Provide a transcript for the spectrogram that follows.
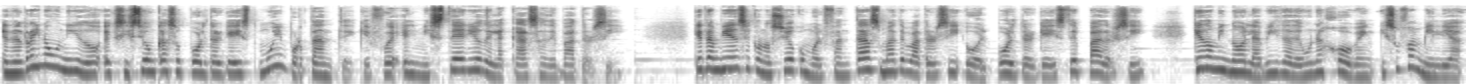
En el Reino Unido existió un caso poltergeist muy importante que fue el misterio de la casa de Battersea que también se conoció como el fantasma de Battersea o el poltergeist de Battersea, que dominó la vida de una joven y su familia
